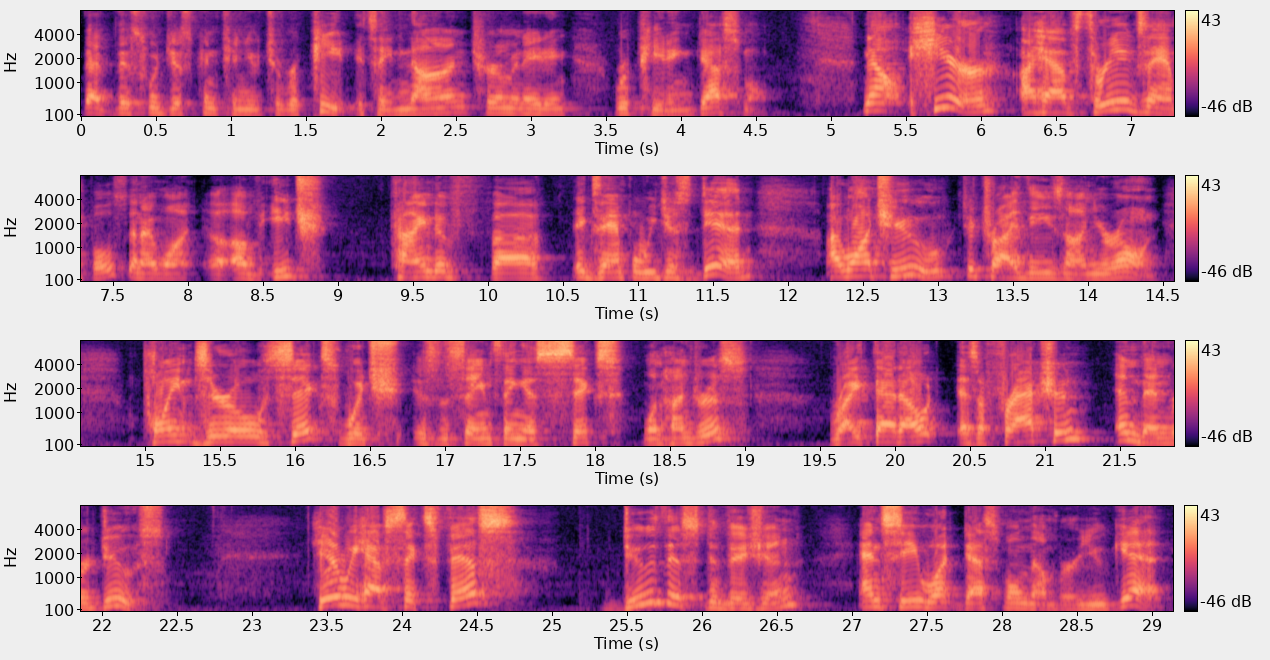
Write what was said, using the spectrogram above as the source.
that this would just continue to repeat. It's a non-terminating repeating decimal. Now here I have three examples, and I want uh, of each kind of uh, example we just did. I want you to try these on your own. 0.06, which is the same thing as 6 one hundredths. Write that out as a fraction, and then reduce. Here we have 6 fifths. Do this division and see what decimal number you get.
